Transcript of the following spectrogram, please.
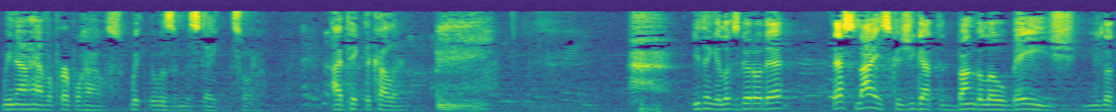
We now have a purple house. It was a mistake, sort of. I picked the color. you think it looks good, Odette? That's nice because you got the bungalow beige. You look,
